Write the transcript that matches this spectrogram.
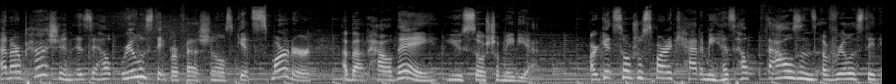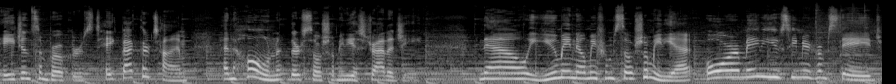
and our passion is to help real estate professionals get smarter about how they use social media. Our Get Social Smart Academy has helped thousands of real estate agents and brokers take back their time and hone their social media strategy. Now, you may know me from social media, or maybe you've seen me from stage,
